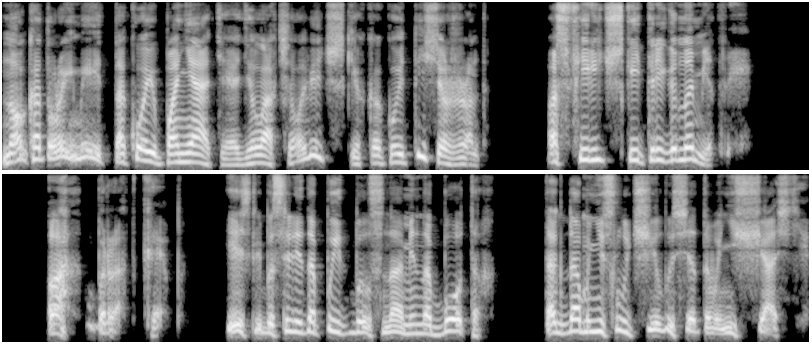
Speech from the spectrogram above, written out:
но который имеет такое понятие о делах человеческих, какой ты, сержант, о сферической тригонометрии. Ах, брат Кэп, если бы следопыт был с нами на ботах, тогда бы не случилось этого несчастья.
